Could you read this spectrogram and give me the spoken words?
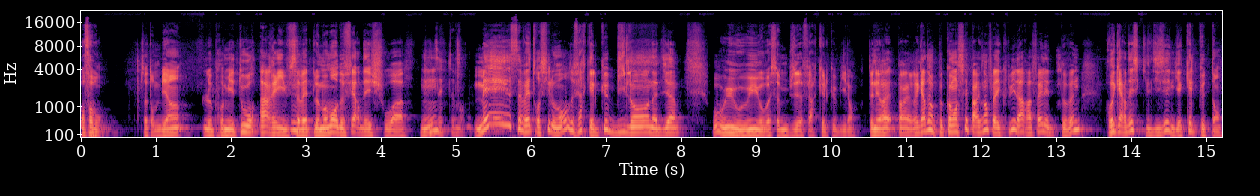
Enfin bon, ça tombe bien, le premier tour arrive. Ça va être le moment de faire des choix. Hmm Exactement. Mais ça va être aussi le moment de faire quelques bilans, Nadia. Oui, oui, oui, on va s'amuser à faire quelques bilans. Tenez, regardez, on peut commencer par exemple avec lui, là, Raphaël Edtoven. Regardez ce qu'il disait il y a quelques temps.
